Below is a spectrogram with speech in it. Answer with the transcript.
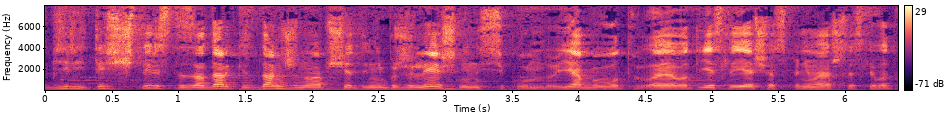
бери 1400 за Darkest Dungeon вообще ты не пожалеешь ни на секунду. Я бы вот, э, вот если я сейчас понимаю, что если вот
